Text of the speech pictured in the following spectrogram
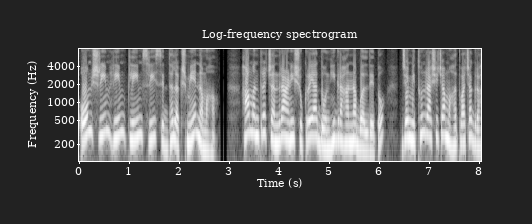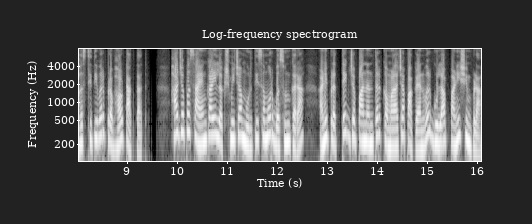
ओम श्रीम ह्रीम क्लीम श्री सिद्धलक्ष्मीये नमः. हा मंत्र चंद्र आणि शुक्र या दोन्ही ग्रहांना बल देतो जे मिथुन राशीच्या महत्त्वाच्या ग्रहस्थितीवर प्रभाव टाकतात. हा जप सायंकाळी लक्ष्मीच्या मूर्तीसमोर बसून करा आणि प्रत्येक जपानंतर कमळाच्या पाकळ्यांवर गुलाब पाणी शिंपडा.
